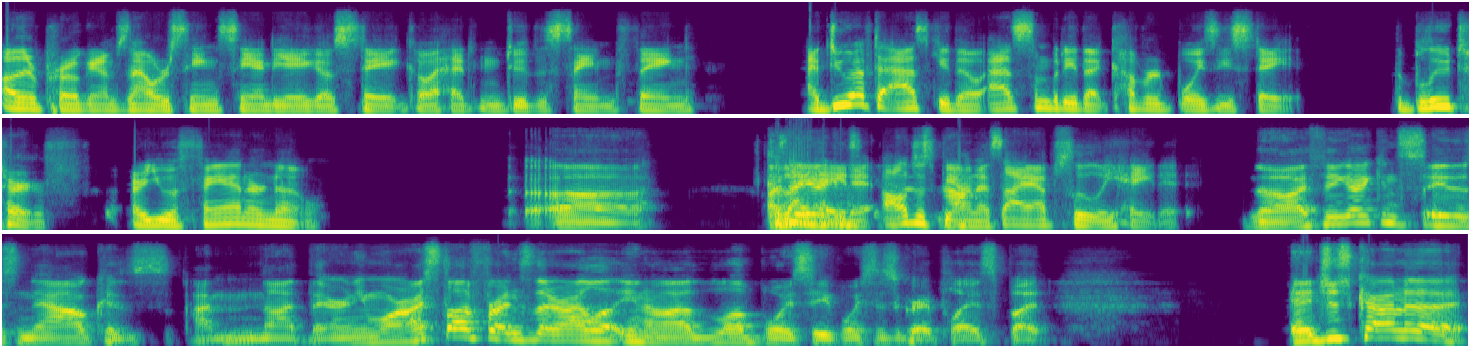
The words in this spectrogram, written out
other programs. Now we're seeing San Diego State go ahead and do the same thing. I do have to ask you though, as somebody that covered Boise State, the blue turf, are you a fan or no? Uh, because I, I, hate it. I'll just be honest. I absolutely hate it. No, I think I can say this now because I'm not there anymore. I still have friends there. I love, you know, I love Boise. Boise is a great place, but it just kind of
